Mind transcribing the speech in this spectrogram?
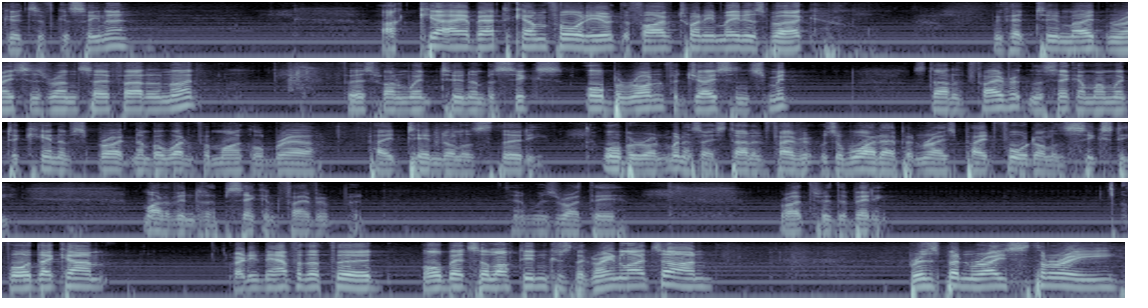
outskirts of Casino. Okay, about to come forward here at the 520 metres mark. We've had two maiden races run so far tonight. First one went to number six, Oberon for Jason Schmidt. Started favourite, and the second one went to Ken of Sprite, number one for Michael Brower, paid $10.30. Oberon, when I say started favourite, was a wide open race, paid $4.60. Might have ended up second favourite, but it was right there, right through the betting. Forward they come. Ready now for the third. All bets are locked in because the green light's on. Brisbane race three.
